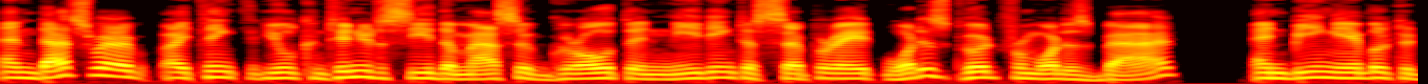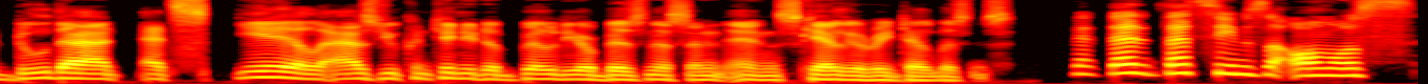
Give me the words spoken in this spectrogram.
And that's where I think you'll continue to see the massive growth in needing to separate what is good from what is bad and being able to do that at scale as you continue to build your business and, and scale your retail business. That, that, that seems almost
